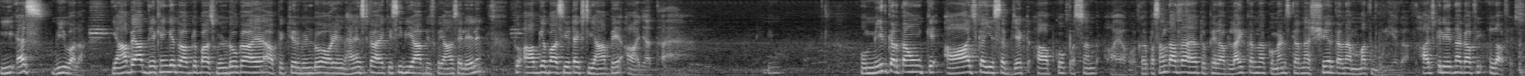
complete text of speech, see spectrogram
ای ایس وی والا۔ یہاں پہ آپ دیکھیں گے تو آپ کے پاس ونڈو کا ہے، آپ پکچر ونڈو اور انہینسڈ کا ہے۔ کسی بھی آپ اس کو یہاں سے لے لیں تو آپ کے پاس یہ ٹیکسٹ یہاں پہ آ جاتا ہے۔ امید کرتا ہوں کہ آج کا یہ سبجیکٹ آپ کو پسند آیا ہو اگر پسند آتا ہے تو پھر آپ لائک کرنا کومنٹس کرنا، شیئر کرنا مت بھولیے گا۔ آج کے لیے اتنا کافی۔ اللہ حافظ۔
